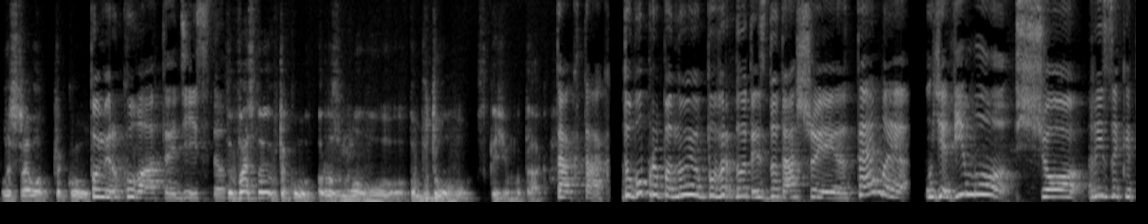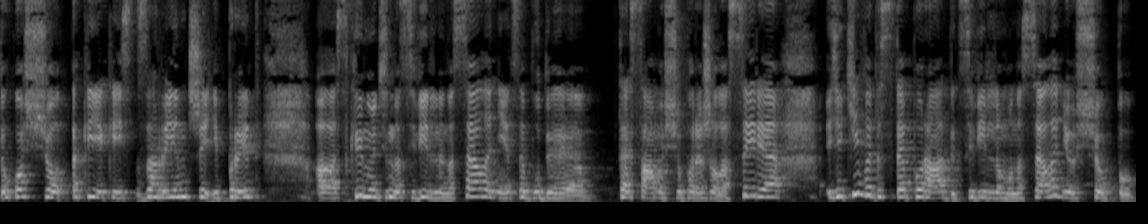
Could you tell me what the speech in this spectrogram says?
лише от таку поміркувати дійсно вести таку розмову побутову, скажімо так. Так, так. Пропоную повернутись до нашої теми. Уявімо, що ризики того, що такий якийсь зарин чи іприт скинуть на цивільне населення, і це буде те саме, що пережила Сирія. Які ви дасте поради цивільному населенню, щоб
